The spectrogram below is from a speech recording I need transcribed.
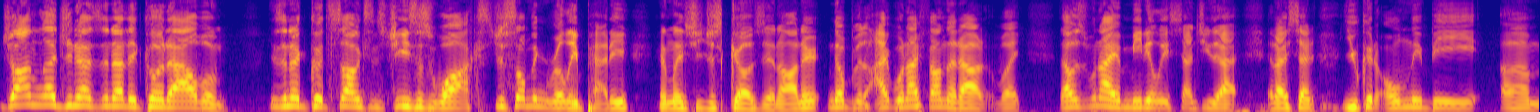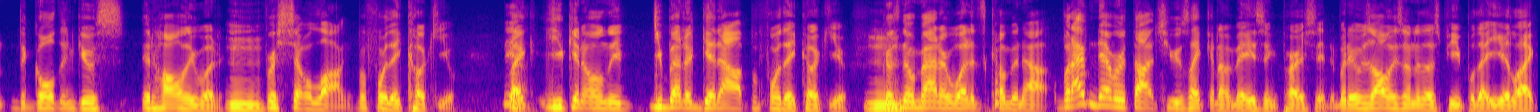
John Legend has another good album. He's in a good song since Jesus Walks. Just something really petty, and like she just goes in on it. No, but I when I found that out, like that was when I immediately sent you that, and I said you can only be um, the golden goose in Hollywood Mm. for so long before they cook you. Yeah. Like you can only you better get out before they cook you because Mm. no matter what, it's coming out. But I've never thought she was like an amazing person. But it was always one of those people that you're like,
